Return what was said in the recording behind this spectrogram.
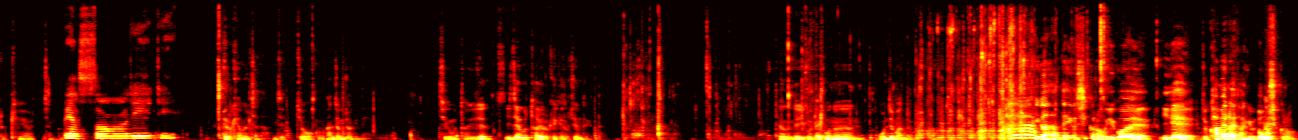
이렇게 해야 할지인가 몇 살이지? 이렇게 하면 일자다 이제 조금 안정적이네. 지금부터 이제 이제부터 이렇게 계속 찍으면 되겠다. 태호 근데 이거 레고는 언제 만들고 싶어? 아 이건 안 돼 이거 시끄러 이거에 이게 저 카메라에 당기면 너무 시끄러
